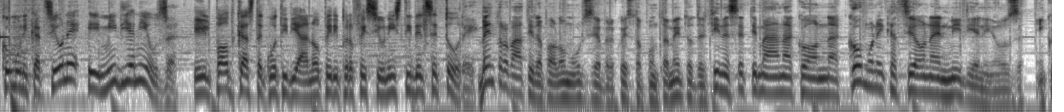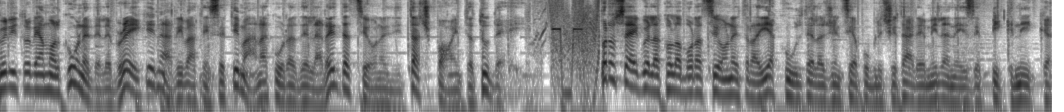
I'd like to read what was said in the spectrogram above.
Comunicazione e Media News, il podcast quotidiano per i professionisti del settore. Bentrovati da Paolo Mursia per questo appuntamento del fine settimana con Comunicazione e Media News, in cui ritroviamo alcune delle break-in arrivate in settimana a cura della redazione di Touchpoint Today. Prosegue la collaborazione tra Yakult e l'agenzia pubblicitaria milanese Picnic.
